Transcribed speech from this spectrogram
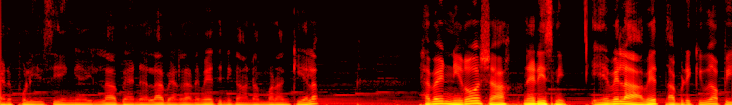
යන පොලිසියෙන් ඇවිල්ලා බැනලා බැනලන මේ තිනික අනම්මනන් කියලා. හැබැයි නිරෝෂා නැඩිස්නි ඒ වෙලා අවෙත් අපිට කිව අපි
